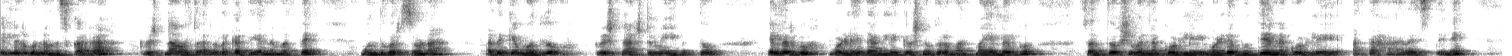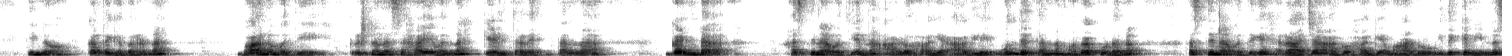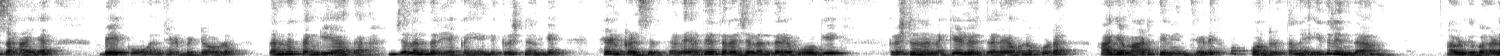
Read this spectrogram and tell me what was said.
ಎಲ್ಲರಿಗೂ ನಮಸ್ಕಾರ. ಕೃಷ್ಣಾವತಾರದ ಕಥೆಯನ್ನು ಮತ್ತೆ ಮುಂದುವರಿಸೋಣ. ಅದಕ್ಕೆ ಮೊದಲು ಕೃಷ್ಣಾಷ್ಟಮಿ ಇವತ್ತು ಎಲ್ಲರಿಗೂ ಒಳ್ಳೆಯದಾಗಲಿ, ಕೃಷ್ಣ ಪರಮಾತ್ಮ ಎಲ್ಲರಿಗೂ ಸಂತೋಷವನ್ನು ಕೊಡಲಿ ಒಳ್ಳೆಯ ಬುದ್ಧಿಯನ್ನು ಕೊಡಲಿ ಅಂತ ಹಾರೈಸ್ತೇನೆ. ಇನ್ನು ಕತೆಗೆ ಬರೋಣ. ಭಾನುಮತಿ ಕೃಷ್ಣನ ಸಹಾಯವನ್ನು ಕೇಳ್ತಾಳೆ. ತನ್ನ ಗಂಡ ಹಸ್ತಿನಾವತಿಯನ್ನು ಆಳೋ ಹಾಗೆ ಆಗಲಿ, ಮುಂದೆ ತನ್ನ ಮಗ ಕೂಡ ಹಸ್ತಿನಾವತಿಗೆ ರಾಜ ಆಗೋ ಹಾಗೆ ಮಾಡು, ಇದಕ್ಕೆ ನಿನ್ನ ಸಹಾಯ ಬೇಕು ಅಂತ ಹೇಳಿಬಿಟ್ಟು ಅವಳು ತನ್ನ ತಂಗಿಯಾದ ಜಲಂಧರಿಯ ಕೈಯಲ್ಲಿ ಕೃಷ್ಣನಿಗೆ ಹೇಳಿ ಕಳಿಸಿರ್ತಾಳೆ. ಅದೇ ಥರ ಜಲಂಧರೆ ಹೋಗಿ ಕೃಷ್ಣನನ್ನು ಕೇಳಿರ್ತಾಳೆ, ಅವನು ಕೂಡ ಹಾಗೆ ಮಾಡ್ತೀನಿ ಅಂಥೇಳಿ ಒಪ್ಕೊಂಡಿರ್ತಾನೆ. ಇದರಿಂದ ಅವಳಿಗೆ ಬಹಳ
